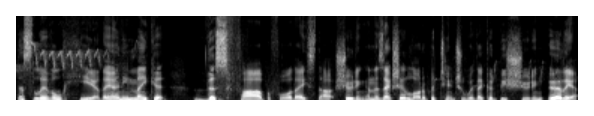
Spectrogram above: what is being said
this level here. They only make it this far before they start shooting. And there's actually a lot of potential where they could be shooting earlier.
